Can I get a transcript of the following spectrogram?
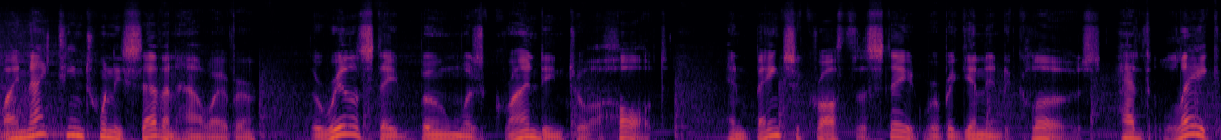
By 1927, however, the real estate boom was grinding to a halt, and banks across the state were beginning to close. Had Lake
